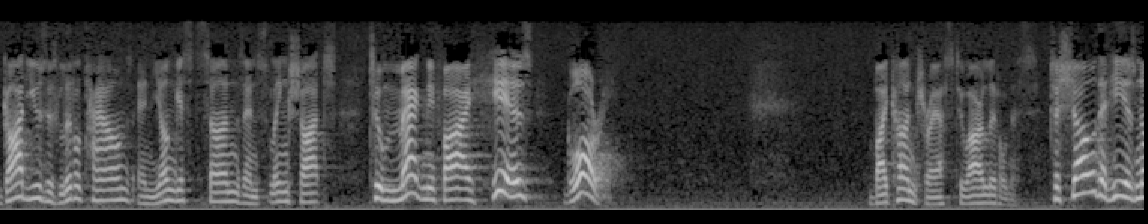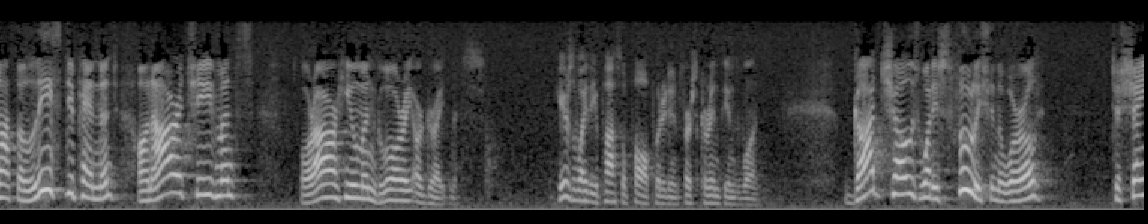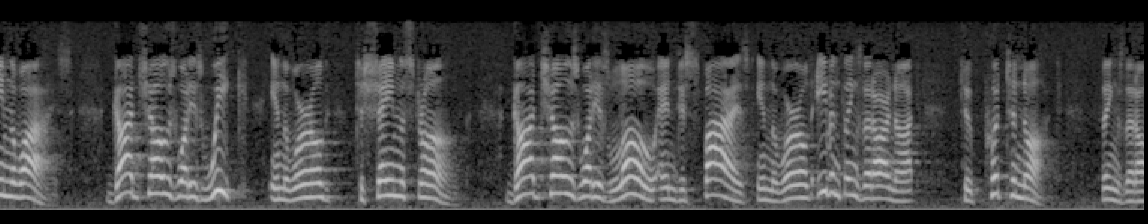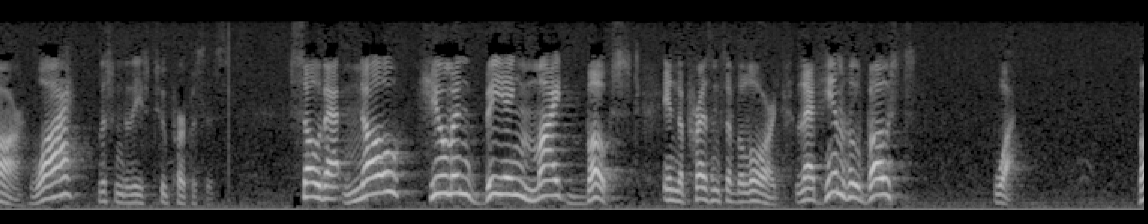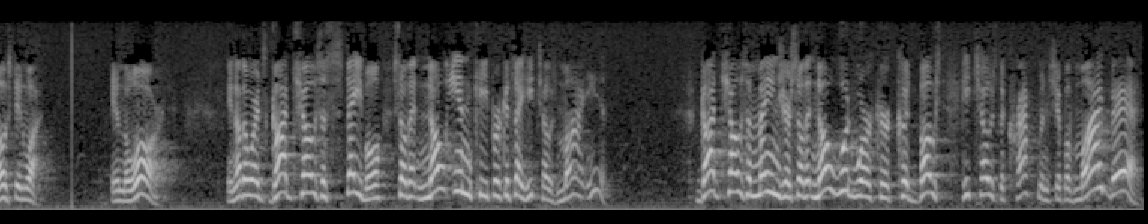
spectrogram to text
God uses little towns and youngest sons and slingshots to magnify His glory. By contrast to our littleness. To show that He is not the least dependent on our achievements or our human glory or greatness. Here's the way the apostle Paul put it in 1 Corinthians 1. God chose what is foolish in the world to shame the wise. God chose what is weak in the world to shame the strong. God chose what is low and despised in the world, even things that are not, to put to naught things that are. Why? Listen to these two purposes so that no human being might boast in the presence of the Lord. Let him who boasts, what? Boast in what? In the Lord. In other words, God chose a stable so that no innkeeper could say, He chose my inn. God chose a manger so that no woodworker could boast, He chose the craftsmanship of my bed.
